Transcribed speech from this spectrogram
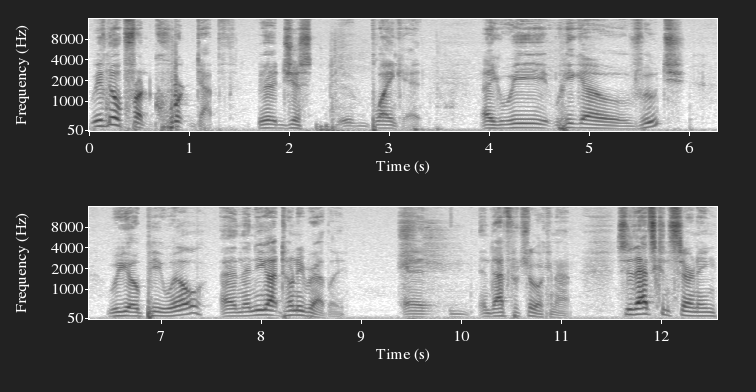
We have no front court depth, uh, just uh, blanket. Like we we go Vooch, we go P Will, and then you got Tony Bradley, and, and that's what you're looking at. So that's concerning.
